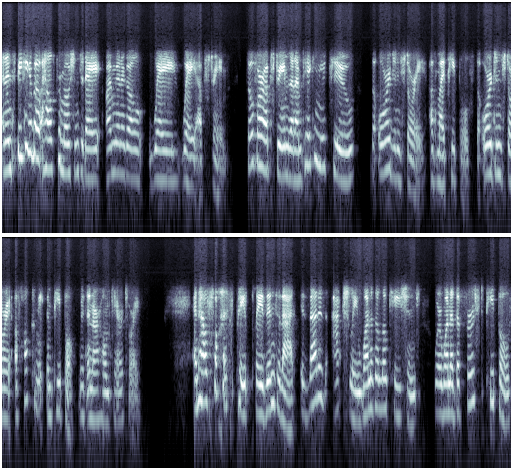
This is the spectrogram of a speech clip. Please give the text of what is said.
And in speaking about health promotion today, I'm going to go way, way upstream. So far upstream that I'm taking you to the origin story of my peoples, the origin story of Hul'qumi'num people within our home territory. And how Swokas plays into that is that is actually one of the locations where one of the first peoples,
